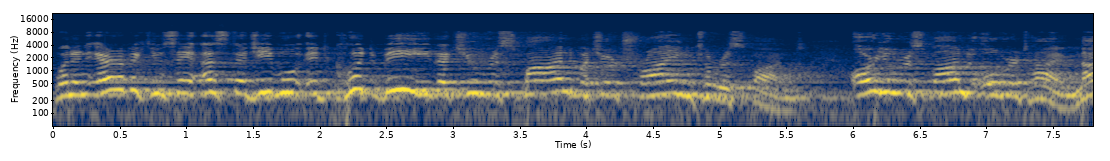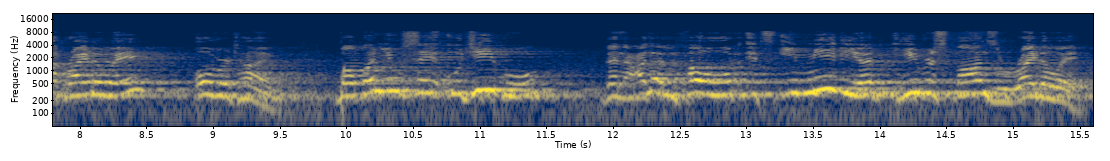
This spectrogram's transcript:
When in Arabic you say astajibu, it could be that you respond, but you're trying to respond. Or you respond over time. Not right away, over time. But when you say ujibu, then ala al it's immediate, he responds right away.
